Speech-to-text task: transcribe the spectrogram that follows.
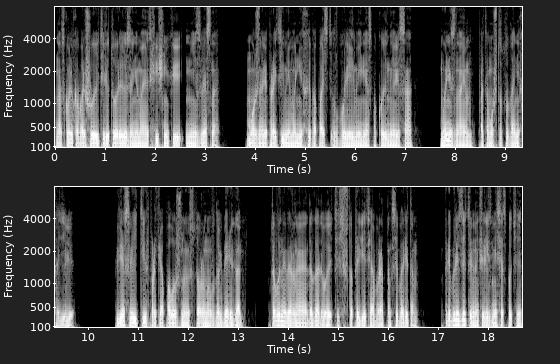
Насколько большую территорию занимают хищники, неизвестно. Можно ли пройти мимо них и попасть в более-менее спокойные леса, мы не знаем, потому что туда не ходили. Если идти в противоположную сторону вдоль берега, то вы, наверное, догадываетесь, что придете обратно к сибаритам, приблизительно через месяц пути.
